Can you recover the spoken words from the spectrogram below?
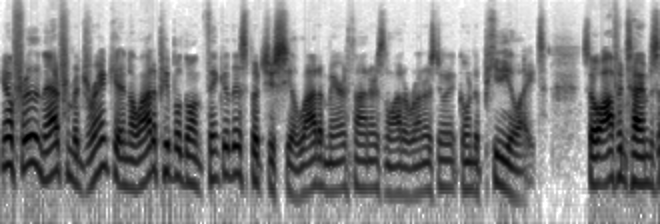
you know, further than that, from a drink, and a lot of people don't think of this, but you see a lot of marathoners and a lot of runners doing it, going to Pedialyte. So oftentimes,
